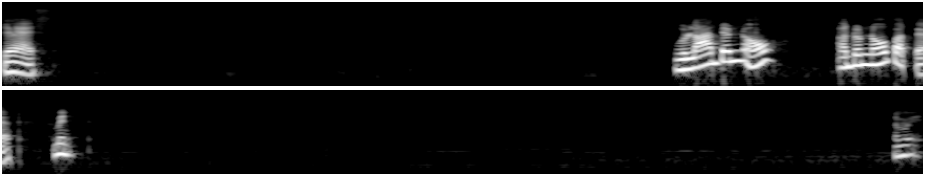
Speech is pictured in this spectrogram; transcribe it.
Yes. Well, I don't know. I don't know about that. I mean, I mean,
